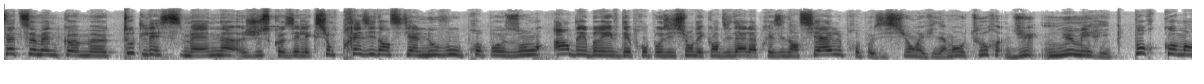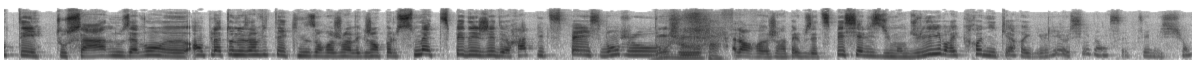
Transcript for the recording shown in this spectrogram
Cette semaine, comme euh, toutes les semaines, jusqu'aux élections présidentielles, nous vous proposons un débrief des propositions des candidats à la présidentielle, propositions évidemment autour du numérique. Pour commenter tout ça, nous avons euh, en plateau nos invités qui nous ont rejoints avec Jean-Paul Smet, PDG de Rapid Space. Bonjour. Bonjour. Alors, euh, je rappelle vous êtes spécialiste du monde du libre et chroniqueur régulier aussi dans cette émission.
